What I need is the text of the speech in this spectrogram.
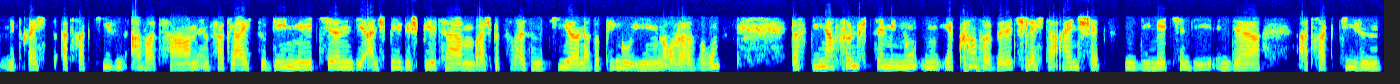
mit recht attraktiven Avataren im Vergleich zu den Mädchen, die ein Spiel gespielt haben, beispielsweise mit Tieren, also Pinguinen oder so, dass die nach 15 Minuten ihr Körperbild schlechter einschätzten, die Mädchen, die in der attraktiven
